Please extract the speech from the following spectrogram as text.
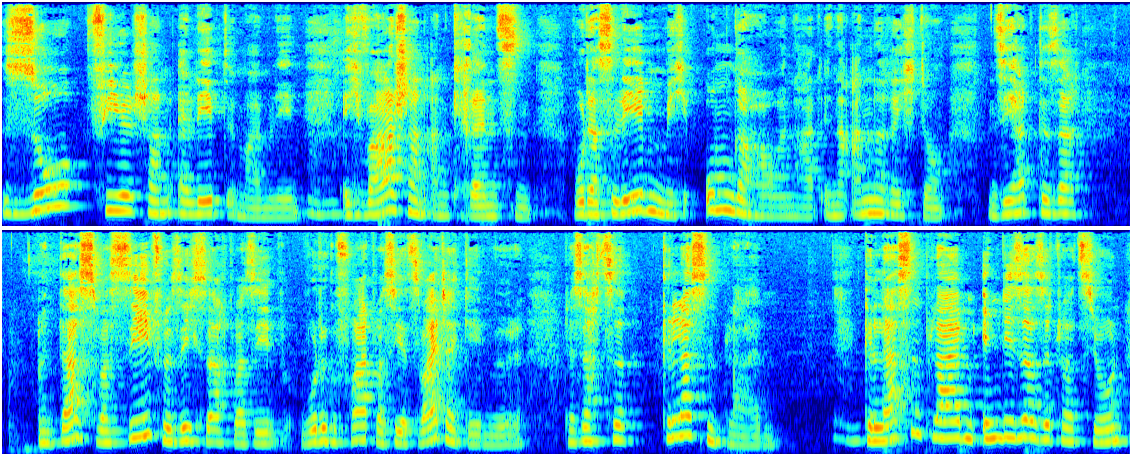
so viel schon erlebt in meinem Leben. Mhm. Ich war schon an Grenzen, wo das Leben mich umgehauen hat in eine andere Richtung. Und sie hat gesagt, und das, was sie für sich sagt, was sie wurde gefragt, was sie jetzt weitergeben würde, da sagt sie, gelassen bleiben. Mhm. Gelassen bleiben in dieser Situation,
